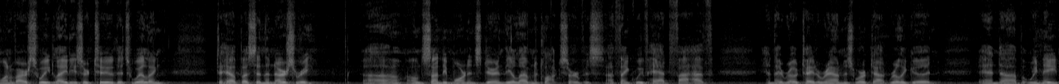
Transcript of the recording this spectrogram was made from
one of our sweet ladies or two that's willing to help us in the nursery uh, on Sunday mornings during the 11 o'clock service. I think we've had five, and they rotate around. It's worked out really good. And uh, but we need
